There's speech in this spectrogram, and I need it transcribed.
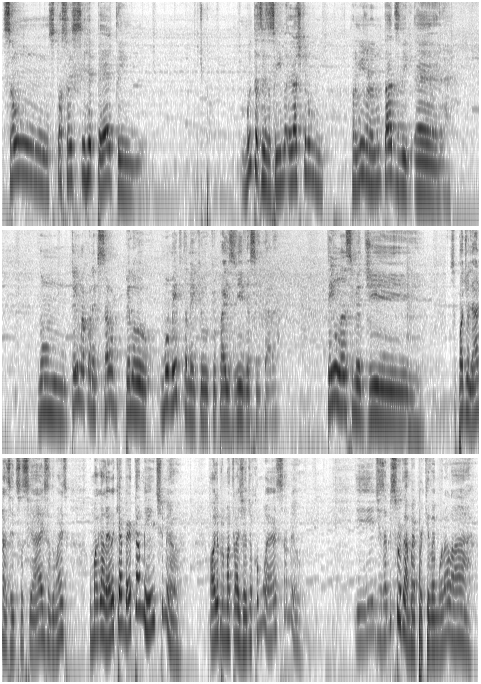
São situações que se repetem. Tipo, muitas vezes assim, eu acho que não. Pra mim, Júnior, não tá desligado. É, não tem uma conexão pelo momento também que o, que o país vive, assim, cara. Tem um lance meu de. Você pode olhar nas redes sociais e tudo mais. Uma galera que abertamente, meu, olha pra uma tragédia como essa, meu. E diz absurdo, ah, mas porque vai morar lá?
